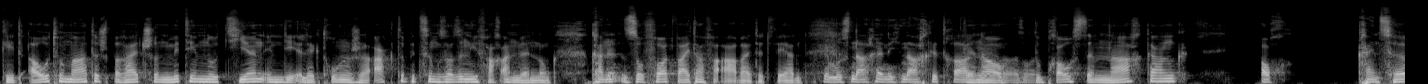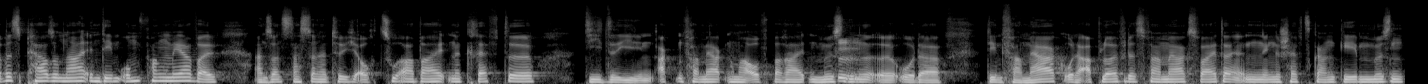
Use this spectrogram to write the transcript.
geht automatisch bereits schon mit dem Notieren in die elektronische Akte beziehungsweise in die Fachanwendung. Kann Okay. sofort weiterverarbeitet werden. Der muss nachher nicht nachgetragen werden. Genau. oder so. Du brauchst im Nachgang auch kein Servicepersonal in dem Umfang mehr, weil ansonsten hast du natürlich auch zuarbeitende Kräfte, die den Aktenvermerk nochmal aufbereiten müssen Mhm. äh, oder den Vermerk oder Abläufe des Vermerks weiter in den Geschäftsgang geben müssen.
